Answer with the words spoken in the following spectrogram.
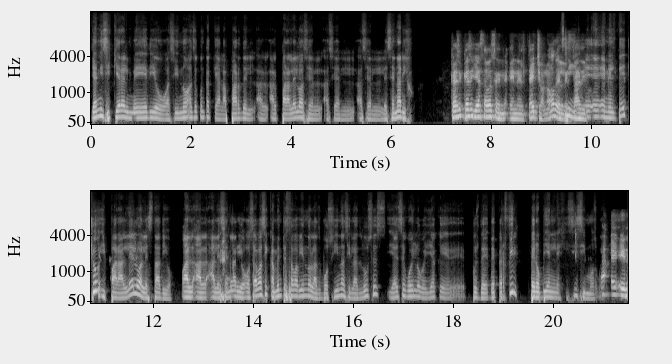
ya ni siquiera el medio o así, no, haz de cuenta que a la par del, al, paralelo hacia el, hacia el, hacia el escenario. Casi, casi ya estabas en, el techo, ¿no? Del estadio. E, e, en el techo y paralelo al estadio, al, al, escenario. O sea, básicamente estaba viendo las bocinas y las luces y a ese güey lo veía que, pues, de, perfil, pero bien lejísimos, güey. Ah, y eh, eh, de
